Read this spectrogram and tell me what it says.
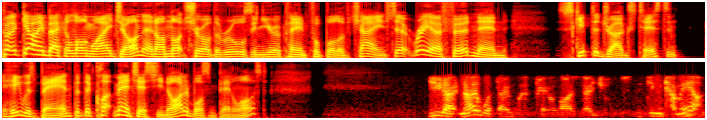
but going back a long way, John, and I'm not sure of the rules in European football have changed. Uh, Rio Ferdinand skipped the drugs test and he was banned, but the club, Manchester United wasn't penalised. You don't know what they were penalised, though, Jules. It didn't come out.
